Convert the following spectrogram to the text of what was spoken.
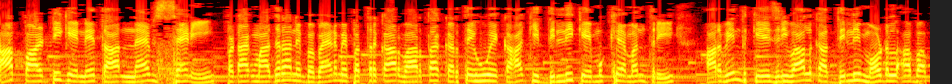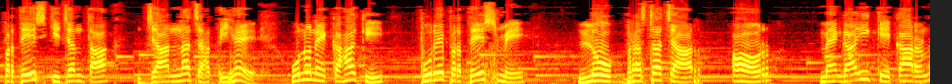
आप पार्टी के नेता नैब सैनी पटाक माजरा ने बबैन में पत्रकार वार्ता करते हुए कहा कि दिल्ली के मुख्यमंत्री अरविंद केजरीवाल का दिल्ली मॉडल अब प्रदेश की जनता जानना चाहती है। उन्होंने कहा कि पूरे प्रदेश में लोग भ्रष्टाचार और महँगाई के कारण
